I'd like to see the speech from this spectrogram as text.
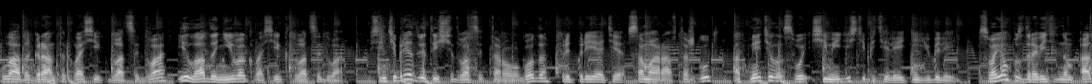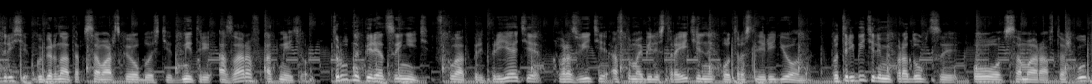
«Лада Гранта Классик 22» и «Лада Нива Классик 22». В сентябре 2022 года предприятие «Самара Автожгут» отметило свой 75-летний юбилей. В своем поздравительном адресе губернатор Самарской области Дмитрий Азаров отметил, трудно переоценить вклад предприятия в развитие автомобилестроительной отрасли региона. Потребителями продукции ООО «Самара Автожгут»,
